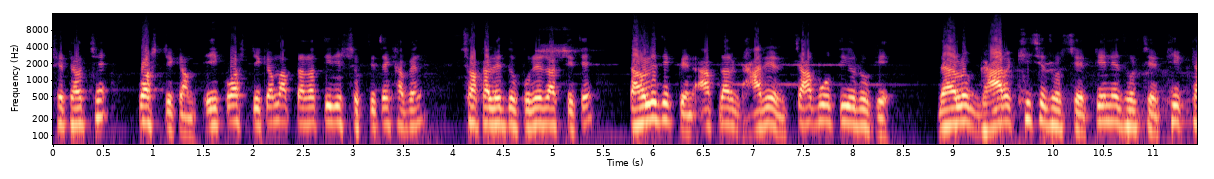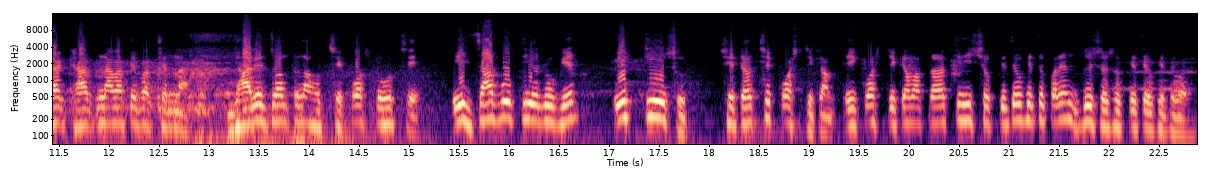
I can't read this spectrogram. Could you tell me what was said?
সেটা হচ্ছে কস্টিকাম এই কস্টিকাম আপনারা তিরিশ শক্তিতে খাবেন, সকালে, দুপুরে, রাত্রিতে। তাহলে দেখবেন আপনার ঘাড়ের যাবতীয় রোগে দেখা গেলো ঘাড় খিচে ধরছে, টেনে ধরছে, ঠিকঠাক ঘাড় নাড়াতে পারছেন না, ঘাড়ের যন্ত্রণা হচ্ছে, কষ্ট হচ্ছে। এই যাবতীয় রোগের একটি ওষুধ, সেটা হচ্ছে কস্টিকাম এই কস্টিকাম আপনারা তিরিশ শক্তিতেও খেতে পারেন, দুইশো শক্তিতেও খেতে পারেন।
